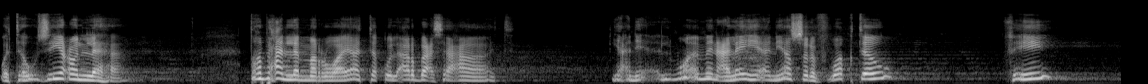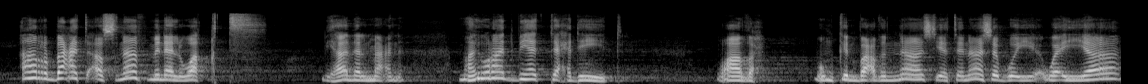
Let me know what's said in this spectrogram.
وتوزيع لها. طبعا لما الروايات تقول أربع ساعات يعني المؤمن عليه أن يصرف وقته في أربعة أصناف من الوقت بهذا المعنى. ما يراد بها التحديد. واضح. ممكن بعض الناس يتناسب وإياه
